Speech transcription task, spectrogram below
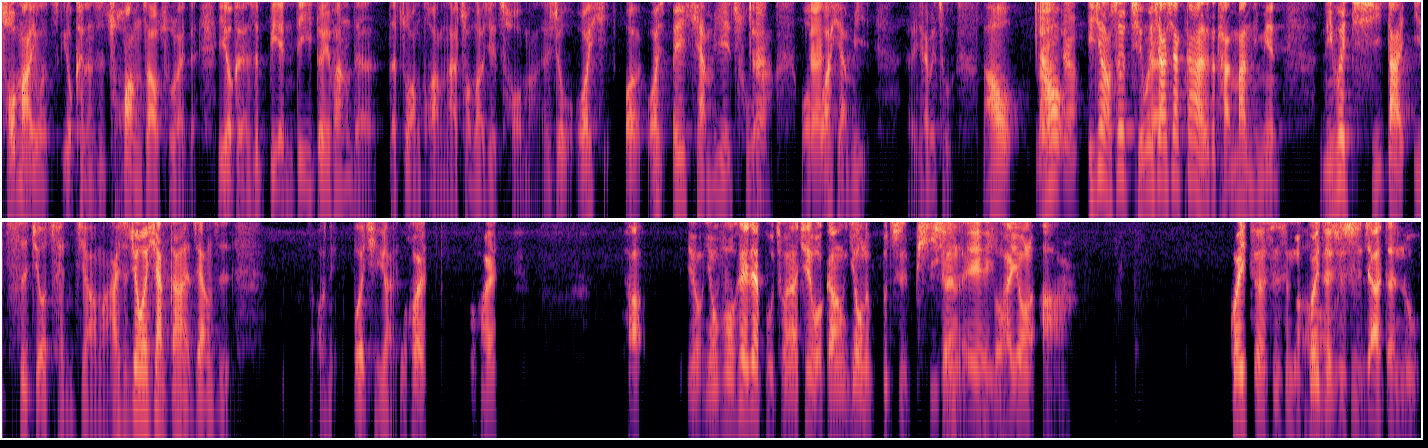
筹码有有可能是创造出来的，也有可能是贬低对方的的状况，然后创造一些筹码。就我我我哎，下面出嘛，我我下面下面出。然后然后，怡静老师，请问一下，像刚才这个谈判里面，你会期待一次就成交吗？还是就会像刚才这样子？哦，你不会期待？不会，不会。好，永永福，我可以再补充一下。其实我刚刚用的不止 P 跟 A，我还用了 R。规则是什么？规则就是实价登录。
